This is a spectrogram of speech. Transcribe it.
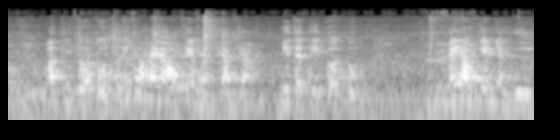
ต้องอยู่เอาตีตัวตุ่นนี่ทำไมเอาเกมเหมือนกันจัง มีแต่ตีตัวตุ่นไม่เอาเกมอย่างอื่น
